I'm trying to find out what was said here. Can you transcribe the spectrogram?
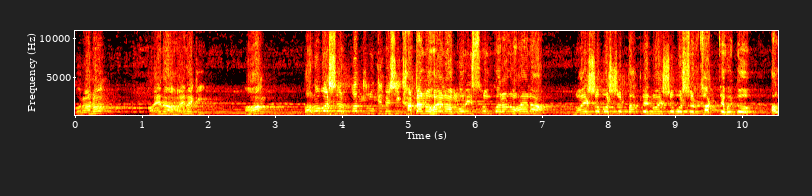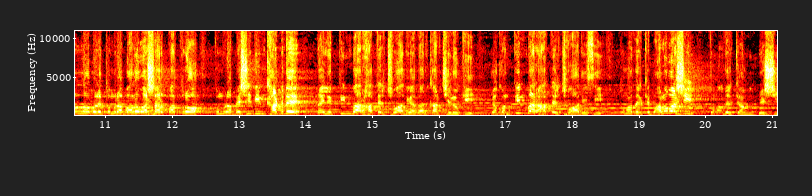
করানো হয় না, হয় নাকি হ্যাঁ ভালোবাসার পাত্রকে বেশি খাটানো হয় না, পরিশ্রম করানো হয় না। নয়শো বৎসর থাকলে নয়শো বৎসর খাটতে হইতো। আল্লাহ বলে, তোমরা ভালোবাসার পাত্র, তোমরা বেশি দিন খাটবে। তাইলে তিনবার হাতের ছোঁয়া দেওয়া দরকার ছিল কি? যখন তিনবার হাতের ছোঁয়া দিছি, তোমাদেরকে ভালোবাসি, তোমাদেরকে আমি বেশি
